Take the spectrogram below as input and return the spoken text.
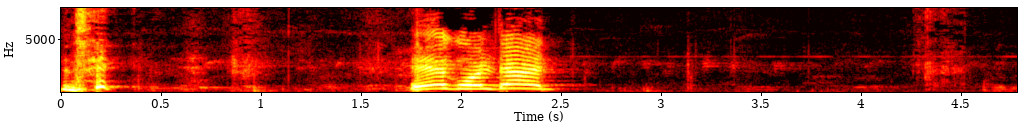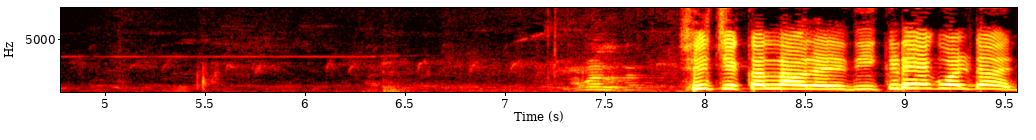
ए गोल्डन! शे चिकन लावलेली इकडे गोल्डन.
